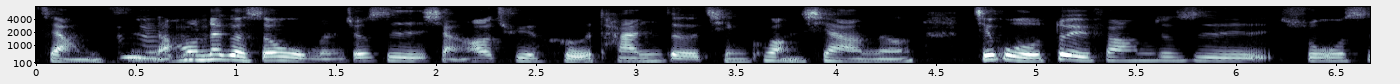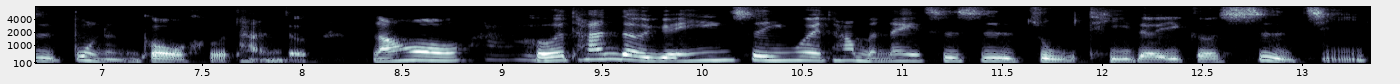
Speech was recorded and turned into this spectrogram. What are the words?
这样子，然后那个时候我们就是想要去合摊的情况下呢，结果对方就是说是不能够合摊的。然后合摊的原因是因为他们那一次是主题的一个市集，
